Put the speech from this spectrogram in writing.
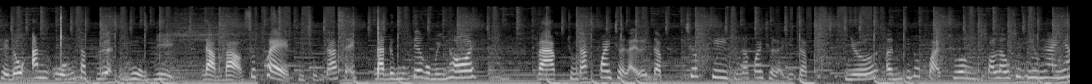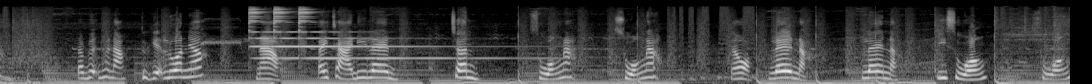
chế độ ăn uống, tập luyện, ngủ nghỉ, đảm bảo sức khỏe thì chúng ta sẽ đạt được mục tiêu của mình thôi. Và chúng ta quay trở lại luyện tập. Trước khi chúng ta quay trở lại luyện tập, nhớ ấn cái nút quả chuông, follow video ngay nhá. Tập luyện thôi nào, thực hiện luôn nhá. Nào, tay trái đi lên, chân xuống nào xuống nào. Nào, lên nào lên nào, đi xuống xuống,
